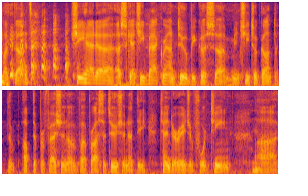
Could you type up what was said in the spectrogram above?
but uh, she had a, a sketchy background too because uh, I mean she took on the, the, up the profession of uh, prostitution at the tender age of fourteen, uh,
